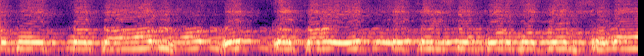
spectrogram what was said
করব অত্যাচার অত্যাচারে অত্যাচারিত করব তোর সমাজ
